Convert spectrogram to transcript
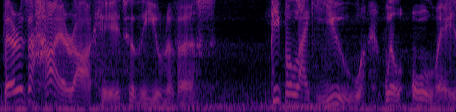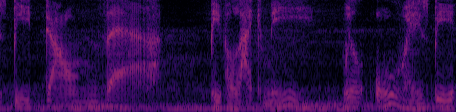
There is a hierarchy to the universe. People like you will always be down there. People like me will always be.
